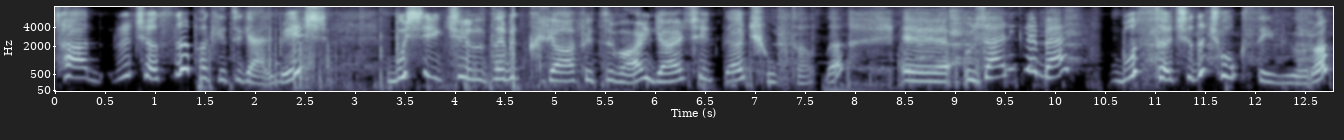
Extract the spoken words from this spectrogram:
tanrıçası paketi gelmiş. Bu şekilde bir kıyafeti var. Gerçekten çok tatlı. Ee, özellikle ben bu saçını çok seviyorum.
